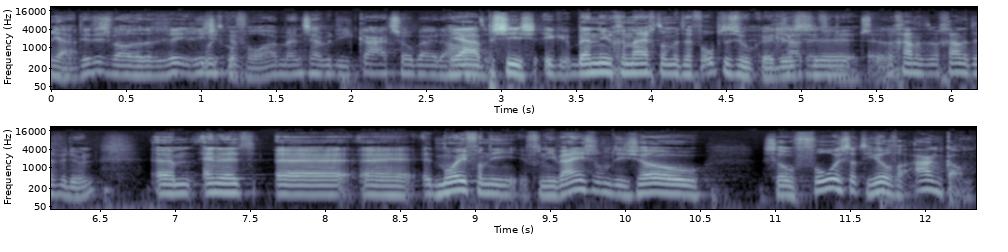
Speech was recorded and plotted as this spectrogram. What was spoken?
Ja. Dit is wel ri- risicovol. Hè? Mensen hebben die kaart zo bij de hand. Ja, precies. Ik ben nu geneigd om het even op te zoeken. Dus eh, doen, we, gaan het, we gaan het even doen. Ehm, en het, eh, eh, het mooie van die, van die wijn is, omdat die zo, zo vol is, dat hij heel veel aan kan.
